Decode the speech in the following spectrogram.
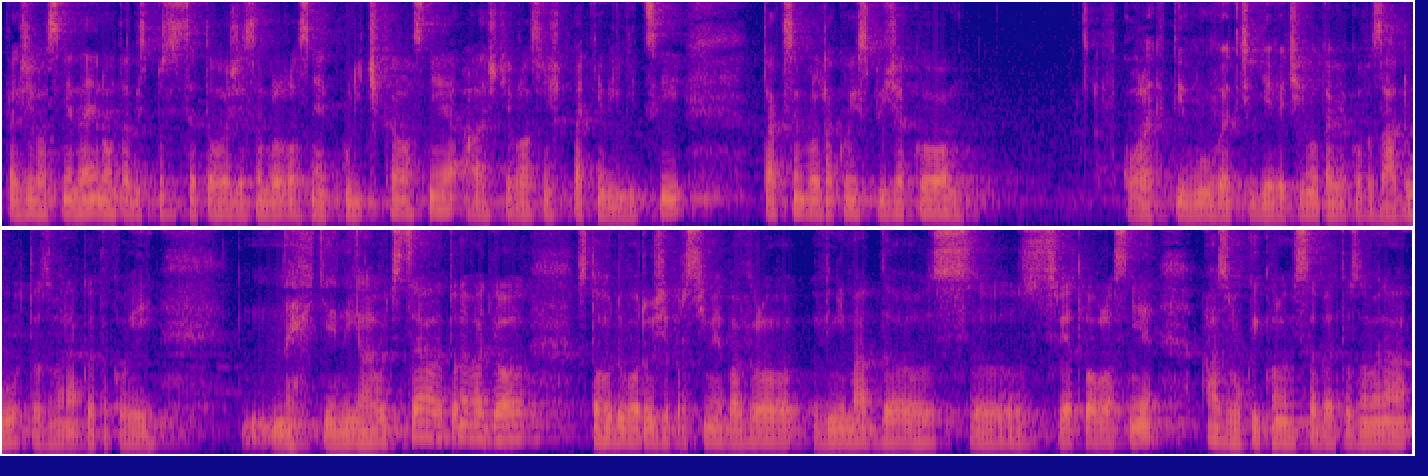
Takže vlastně nejenom ta dispozice toho, že jsem byl vlastně kulička vlastně, ale ještě vlastně špatně vidící, tak jsem byl takový spíš jako v kolektivu ve třídě většinou tak jako vzadu, to znamená jako takový nechtěný lehočce, ale to nevadilo z toho důvodu, že prostě mě bavilo vnímat světlo vlastně a zvuky kolem sebe. To znamená,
